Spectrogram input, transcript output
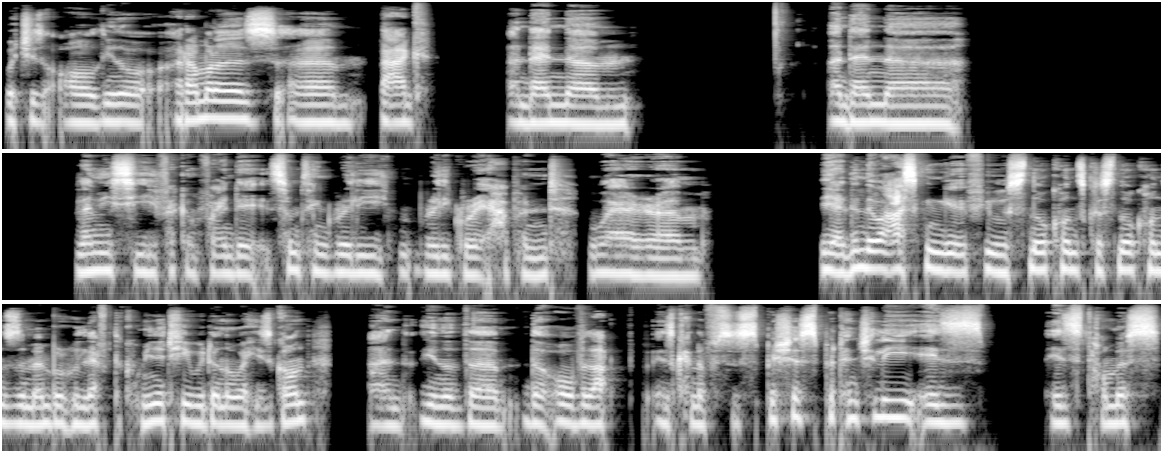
which is all you know Ramana's um, bag, and then um, and then uh, let me see if I can find it. Something really really great happened where um, yeah. Then they were asking if he was Snowcones because Snowcones is a member who left the community. We don't know where he's gone, and you know the the overlap is kind of suspicious potentially. Is is Thomas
